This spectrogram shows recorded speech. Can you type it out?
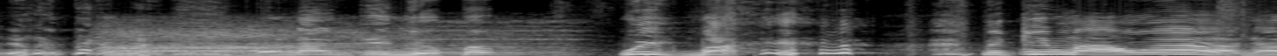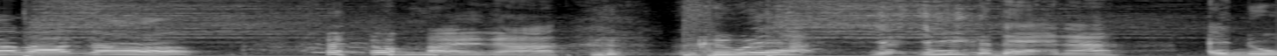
เดี๋ยวไม่แต่งแล้วนั่งกินอยู่ปุ๊บวิ่งมามิกกี้เมาส์อะน่ารักอะไม่นะ คือไม่อยากอย่าอย่าให้กระแดะนะ ไอ้หนู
